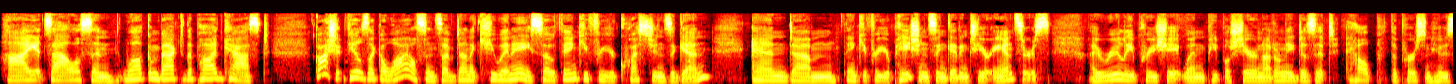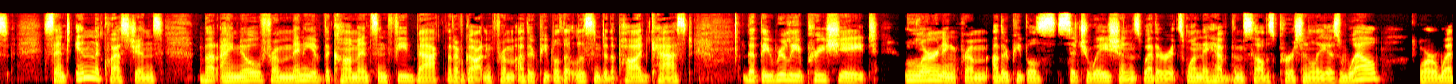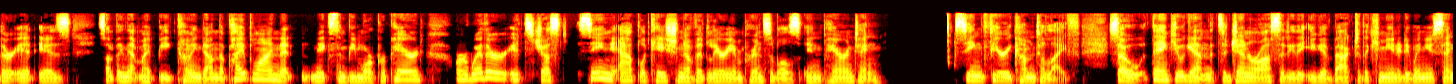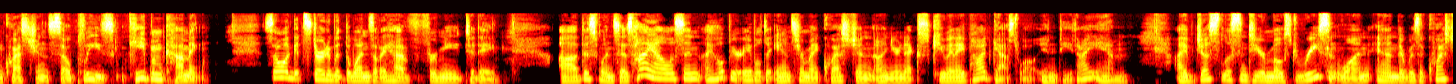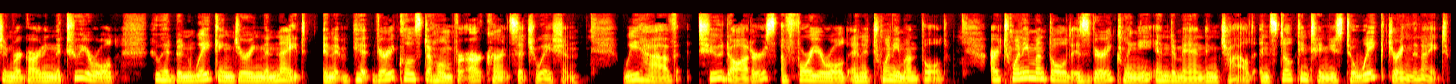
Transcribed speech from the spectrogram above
Hi, it's Alyson. Welcome back to the podcast. Gosh, it feels like a while since I've done a Q&A, so thank you for your questions again. And um, thank you for your patience in getting to your answers. I really appreciate when people share. Not only does it help the person who's sent in the questions, but I know from many of the comments and feedback that I've gotten from other people that listen to the podcast that they really appreciate learning from other people's situations, whether it's one they have themselves personally as well or whether it is something that might be coming down the pipeline that makes them be more prepared, or whether it's just seeing the application of Adlerian principles in parenting. Seeing theory come to life. So, thank you again. That's a generosity that you give back to the community when you send questions. So, please keep them coming. So, I'll get started with the ones that I have for me today. Uh, this one says, "Hi, Alyson. I hope you're able to answer my question on your next Q and A podcast." Well, indeed, I am. I've just listened to your most recent one, and there was a question regarding the two-year-old who had been waking during the night, and it hit very close to home for our current situation. We have two daughters, a four-year-old and a 20-month-old. Our 20-month-old is very clingy and demanding child, and still continues to wake during the night.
